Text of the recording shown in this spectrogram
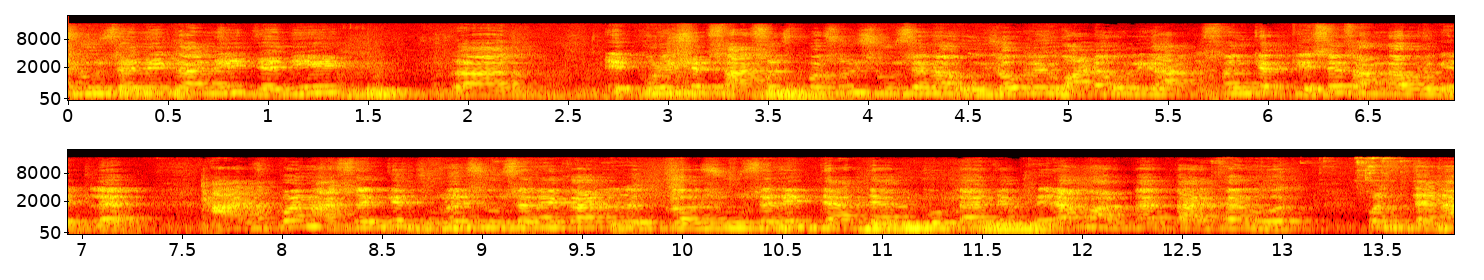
शिवसैनिकांनी ज्यांनी एकोणीसशे सहासष्टपासून शिवसेना रुजवली वाढवली. असंख्य केसेस अंगावर घेतल्या आज पण असंख्य जुनं शिवसेनेकार शिवसैनिक त्या त्या गोटाच्या फेऱ्या मारतात तारखांवर पण त्यांना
